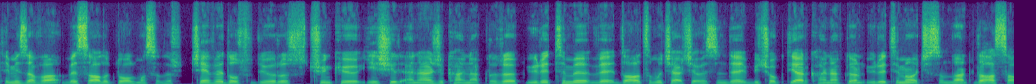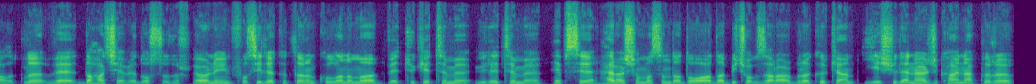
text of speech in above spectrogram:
temiz hava ve sağlıklı olmasıdır. Çevre dostu diyoruz çünkü yeşil enerji enerji kaynakları üretimi ve dağıtımı çerçevesinde birçok diğer kaynakların üretimi açısından daha sağlıklı ve daha çevre dostudur. Örneğin fosil yakıtların kullanımı ve tüketimi, üretimi hepsi her aşamasında doğada birçok zarar bırakırken yeşil enerji kaynakları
